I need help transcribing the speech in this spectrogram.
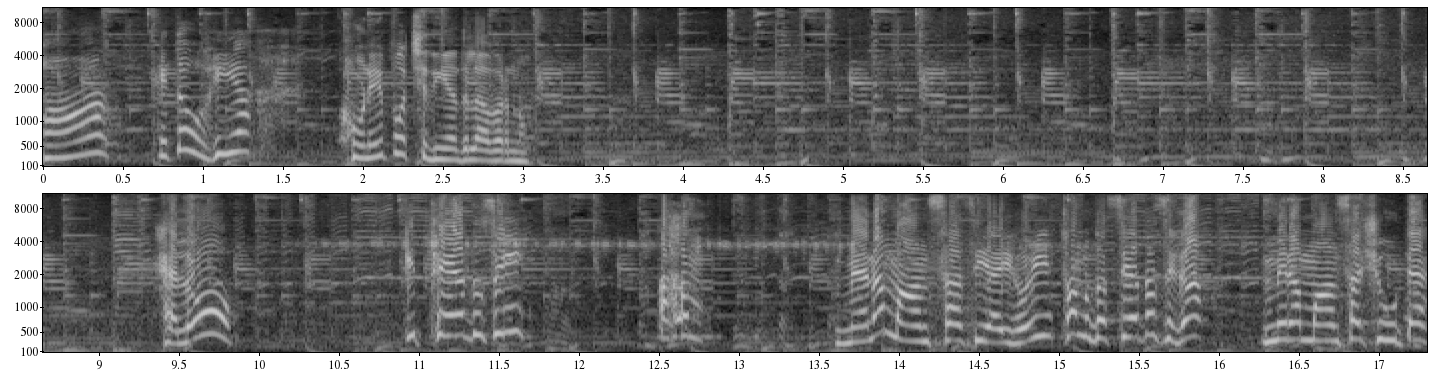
ਹਾਂ, ਇਹ ਤਾਂ ਉਹੀ ਆ। ਹੁਣੇ ਪੁੱਛਦੀ ਆ ਦਲਾਵਰ ਨੂੰ। ਹੈਲੋ ਕਿੱਥੇ ਆ ਤੁਸੀਂ? ਅਹਮ, ਮੈਂ ਨਾ ਮਾਨਸਾ ਸੀ ਆਈ ਹੋਈ। ਤੁਹਾਨੂੰ ਦੱਸਿਆ ਤਾਂ ਸੀਗਾ ਮੇਰਾ ਮਾਨਸਾ ਸ਼ੂਟ ਹੈ।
